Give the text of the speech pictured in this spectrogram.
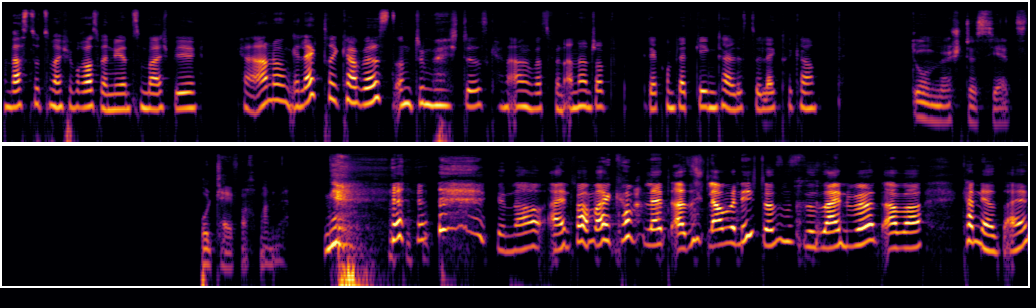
was du zum Beispiel brauchst, wenn du jetzt zum Beispiel, keine Ahnung, Elektriker bist und du möchtest, keine Ahnung, was für einen anderen Job, der komplett Gegenteil ist zu Elektriker. Du möchtest jetzt Hotelfachmann werden. genau, einfach mal komplett. Also ich glaube nicht, dass es so sein wird, aber kann ja sein.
